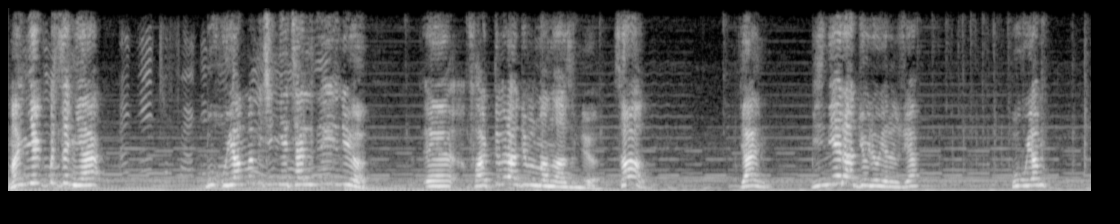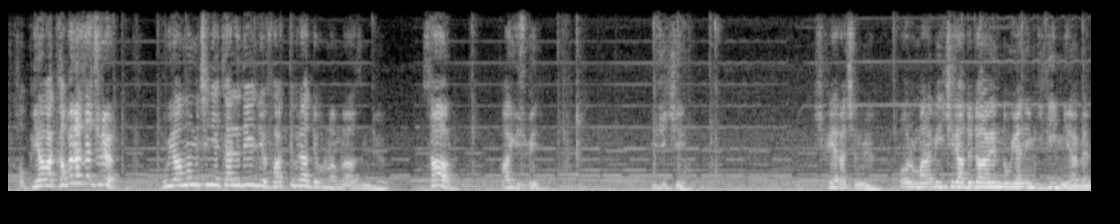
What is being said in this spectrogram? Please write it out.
Manyak mısın ya? Bu uyanmam için yeterli değil diyor. Ee, farklı bir radyo bulmam lazım diyor. Sağ ol. Yani biz niye radyoyla uyanıyoruz ya? Bu uyan... Kapıya bak kapı nasıl açılıyor? Bu uyanmam için yeterli değil diyor. Farklı bir radyo bulmam lazım diyor. Sağ ol. Aa 101. 102. Hiçbir yer açılmıyor. Oğlum bana bir iki radyo daha verin de uyanayım gideyim ya ben.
